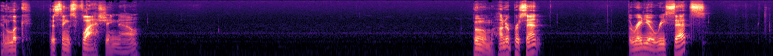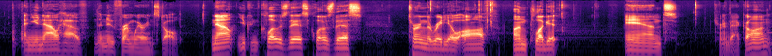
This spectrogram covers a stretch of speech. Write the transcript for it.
And look, this thing's flashing now. Boom, 100%. The radio resets, and you now have the new firmware installed. Now you can close this, close this, turn the radio off, unplug it, and turn it back on.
